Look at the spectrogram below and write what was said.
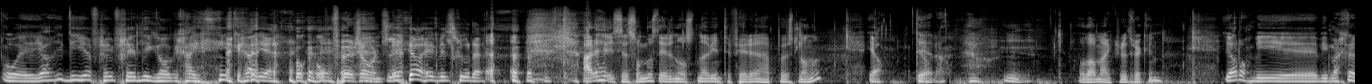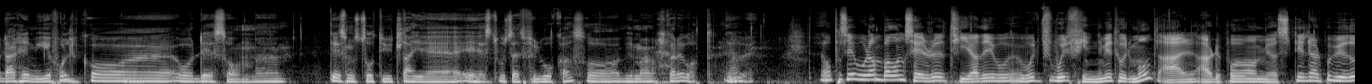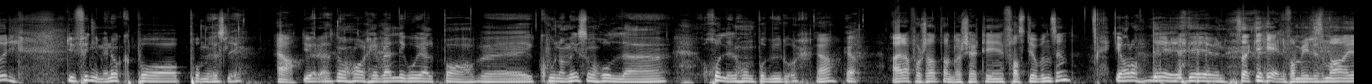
og eh, ja, de gjør fredelige og greie greier. Oppfører seg ordentlig. ja, jeg vil tro det. Er det høysesong hos dere nå som det er vinterferie her på Østlandet? Ja, det er det. Mm. Og da merker du trøkken? Ja da, vi, vi merker det der er mye folk, og, og det som det som står til utleie er stort sett fullboka, så vi merker det godt. Det gjør vi. Si, Hvordan balanserer du tida di? Hvor, hvor, finner vi Tormod? Er, er du på Mjøsli eller er du på Budor? Du finner meg nok på, på Mjøsli. Ja. Du gjør det. Nå har jeg veldig god hjelp av eh, kona mi, som holder, holder en hånd på Budor. ja. Ja. Er han fortsatt engasjert i fastjobben sin? ja da, det, det er hun. Så det er ikke hele familien som har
